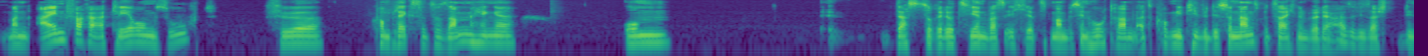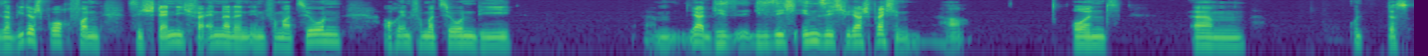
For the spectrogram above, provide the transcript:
man einfache Erklärungen sucht für komplexe Zusammenhänge, um das zu reduzieren, was ich jetzt mal ein bisschen hochtrabend als kognitive Dissonanz bezeichnen würde. Also dieser, dieser Widerspruch von sich ständig verändernden Informationen, auch Informationen, die, ähm, ja, die, die sich in sich widersprechen. Ja. Und, ähm, und das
